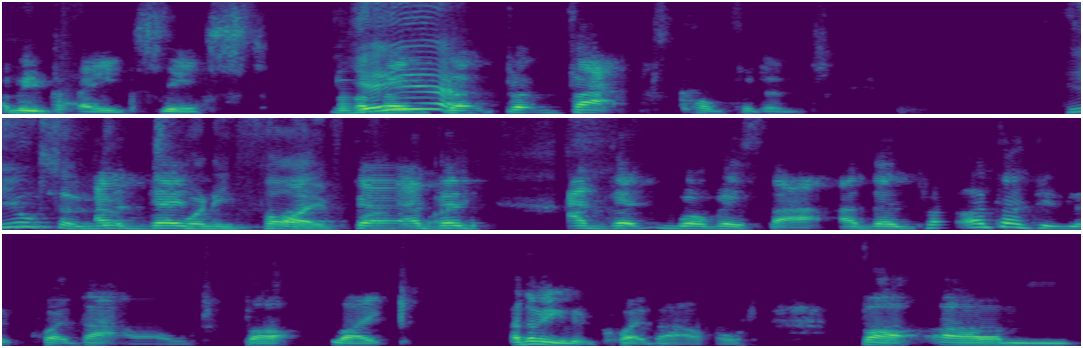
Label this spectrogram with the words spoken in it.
I mean, they exist. But, Yeah, but, yeah. but, but that confident. He also looked then, 25, like, by the and way. then- And then, well, there's that. And then, I don't think he looked quite that old, but like, I don't think he looked quite that old. But, um,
